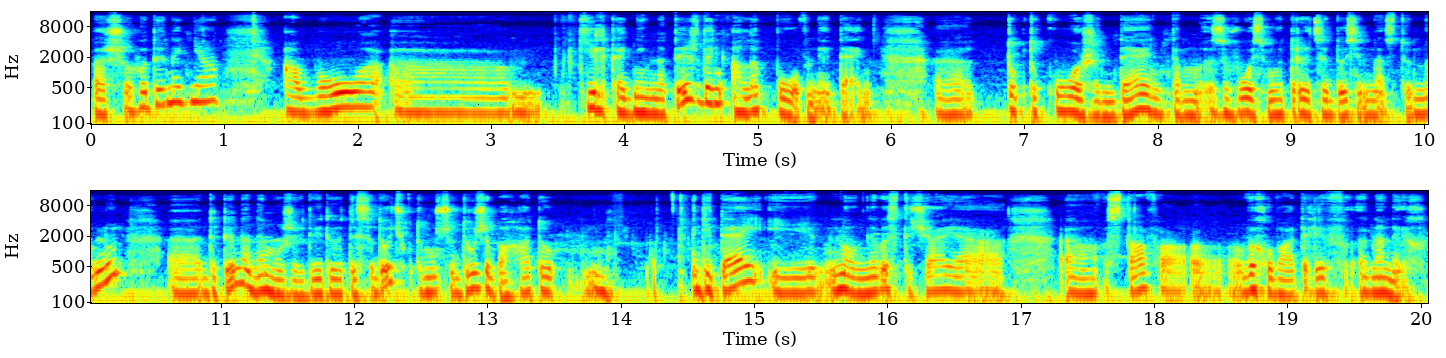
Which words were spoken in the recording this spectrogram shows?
1 години дня, або кілька днів на тиждень, але повний день. Тобто кожен день, там з 8.30 до 17.00, е, дитина не може відвідувати садочок, тому що дуже багато дітей і ну не вистачає е, стафа е, вихователів на них.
